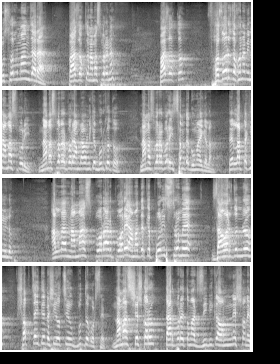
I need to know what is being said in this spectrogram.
মুসলমান যারা, পাঁচ অক্ত নামাজ পড়ে না? পাঁচ অক্ত ফজর যখন আমি নামাজ পড়ি, নামাজ পড়ার পরে আমরা অনেকে মূর্খ তো, নামাজ পড়ার পরে ইচ্ছা মতো ঘুমাই গেলাম। তাই লাভটা কি হলো আল্লাহ নামাজ পড়ার পরে আমাদেরকে পরিশ্রমে যাওয়ার জন্য সবচাইতে বেশি হচ্ছে উদ্বুদ্ধ করছে। নামাজ শেষ করো, তারপরে তোমার জীবিকা অন্বেষণে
